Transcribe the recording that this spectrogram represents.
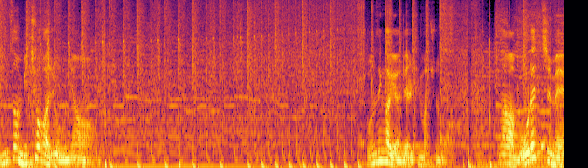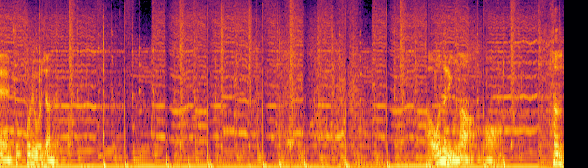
음성 미쳐가지고 그냥. 좋은 생각이에요 내일 팀 맞추는 거. 아마 모레쯤에 조콜이 오지 않을까 오늘이구나. 어. 아,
